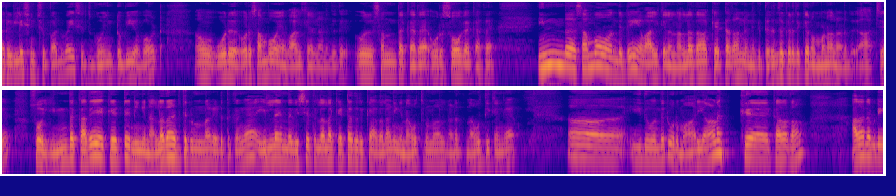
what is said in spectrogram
a relationship advice it's going to be about ஒரு ஒரு சம்பவம் என் வாழ்க்கையில் நடந்தது. ஒரு சொந்த கதை ஒரு சோக கதை. இந்த சம்பவம் வந்துட்டு என் வாழ்க்கையில் நல்லதா கெட்டதான்னு எனக்கு தெரிஞ்சுக்கிறதுக்கே ரொம்ப நாள் நடந்து ஆச்சு. ஸோ இந்த கதையை கேட்டு நீங்கள் நல்லதாக எடுத்துக்கணும்னாலும் எடுத்துக்கோங்க. இல்லை இந்த விஷயத்துலலாம் கெட்டது இருக்குது அதெல்லாம் நீங்கள் நவுத்தணும்னாலும் நட நவுத்திக்கங்க. இது வந்துட்டு ஒரு மாதிரியான கே கதை தான் அதாவது அப்படி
